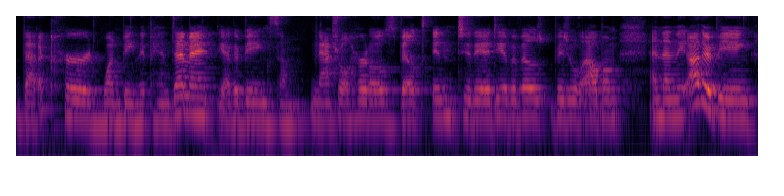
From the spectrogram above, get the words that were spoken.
that occurred. One being the pandemic, the other being some natural hurdles built into the idea of a visual album, and then the other being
